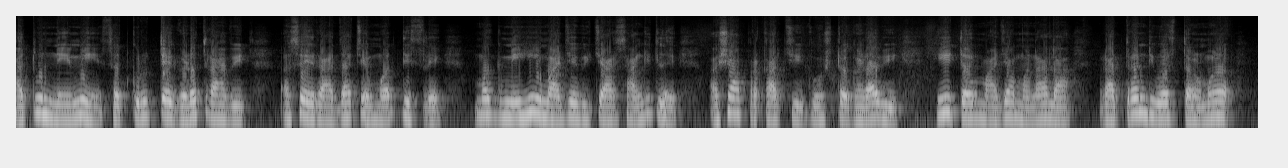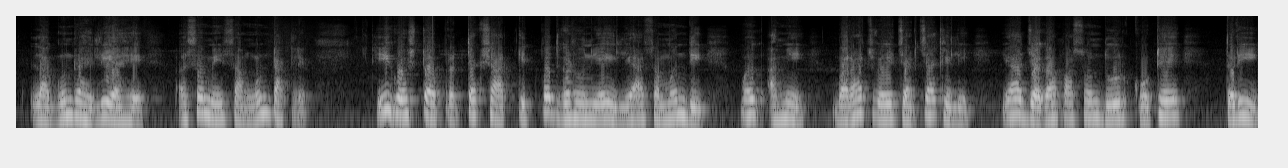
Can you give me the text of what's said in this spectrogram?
हातून नेहमी सत्कृत्य घडत राहावीत असे राजाचे मत दिसले. मग मीही माझे विचार सांगितले. अशा प्रकारची गोष्ट घडावी ही तर माझ्या मनाला रात्रंदिवस तळमळ लागून राहिली आहे असं मी सांगून टाकले. ही गोष्ट प्रत्यक्षात कितपत घडून येईल यासंबंधी मग आम्ही बराच वेळ चर्चा केली. या जगापासून दूर कोठे तरी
